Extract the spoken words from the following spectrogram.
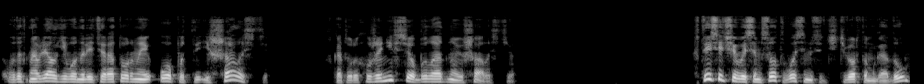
вдохновлял его на литературные опыты и шалости, в которых уже не все было одной шалостью. В 1884 году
